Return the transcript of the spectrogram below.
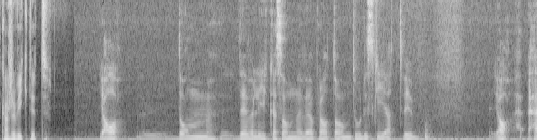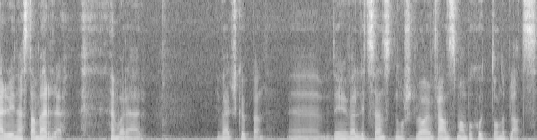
Kanske viktigt. Ja, de... Det är väl lika som när vi har pratat om Tour de Ski att vi... Ja, här är det ju nästan värre än vad det är i världskuppen. Eh, det är ju väldigt svenskt-norskt. Vi har en fransman på 17 plats.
